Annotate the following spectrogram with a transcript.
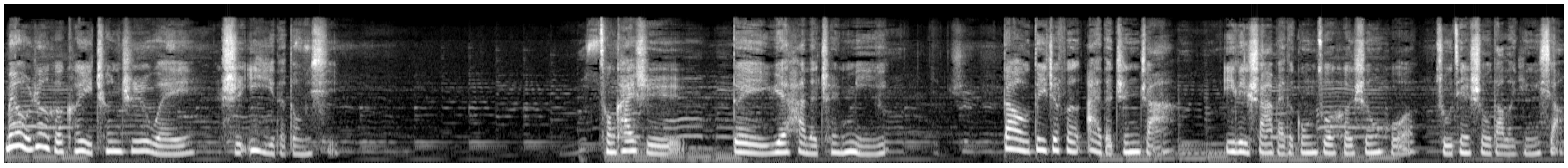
没有任何可以称之为是意义的东西。从开始对约翰的沉迷。到对这份爱的挣扎，伊丽莎白的工作和生活逐渐受到了影响。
